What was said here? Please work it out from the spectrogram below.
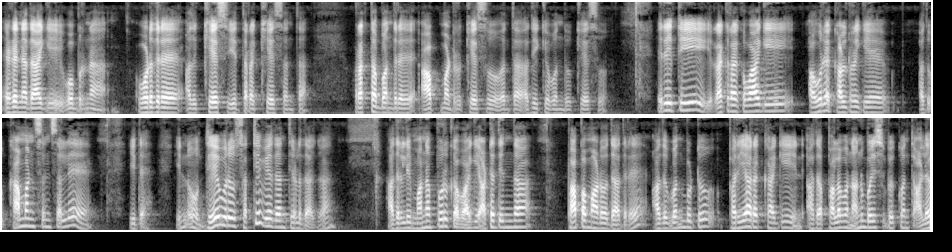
ಎರಡನೇದಾಗಿ ಒಬ್ರನ್ನ ಹೊಡೆದ್ರೆ ಅದು ಕೇಸ್, ಈ ಥರ ಕೇಸ್ ಅಂತ. ರಕ್ತ ಬಂದರೆ ಆಪ್ ಮರ್ಡರ್ ಕೇಸು ಅಂತ, ಅದಕ್ಕೆ ಒಂದು ಕೇಸು. ಈ ರೀತಿ ರಕರಕವಾಗಿ ಅವರೇ ಕಳ್ಳರಿಗೆ ಅದು ಕಾಮನ್ ಸೆನ್ಸಲ್ಲೇ ಇದೆ. ಇನ್ನು ದೇವರು ಸತ್ಯವೇದ ಅಂತ ಹೇಳಿದಾಗ, ಅದರಲ್ಲಿ ಮನಪೂರ್ವಕವಾಗಿ ಹಠದಿಂದ ಪಾಪ ಮಾಡೋದಾದರೆ ಅದು ಬಂದ್ಬಿಟ್ಟು ಪರಿಹಾರಕ್ಕಾಗಿ ಅದರ ಫಲವನ್ನು ಅನುಭವಿಸಬೇಕು ಅಂತ ಹಳೆ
